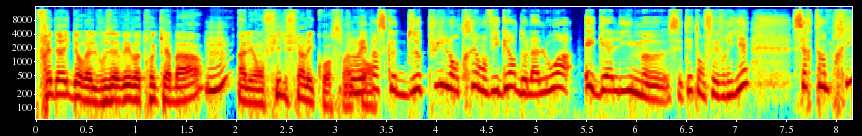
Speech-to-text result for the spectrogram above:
Frédéric Dorel, vous avez votre cabas. Mmh. Allez, on file faire les courses maintenant. Oui, parce que depuis l'entrée en vigueur de la loi Egalim, c'était en février, Certains prix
